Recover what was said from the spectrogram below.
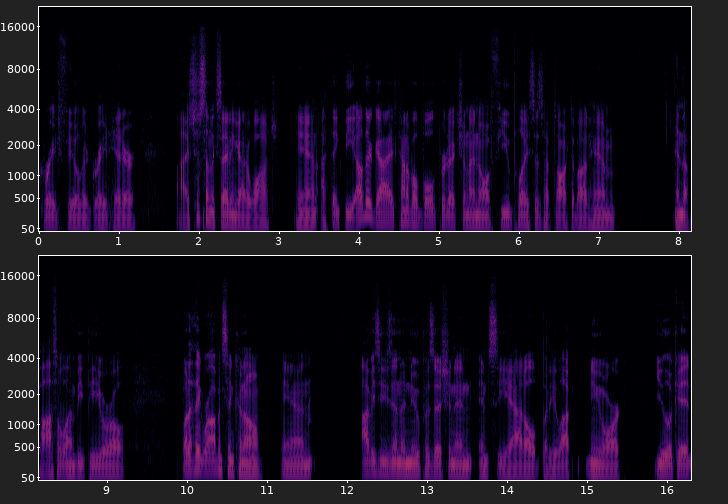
great fielder, great hitter. Uh, it's just an exciting guy to watch. And I think the other guy is kind of a bold prediction. I know a few places have talked about him in the possible MVP role, but I think Robinson Cano. And obviously, he's in a new position in, in Seattle, but he left New York. You look at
